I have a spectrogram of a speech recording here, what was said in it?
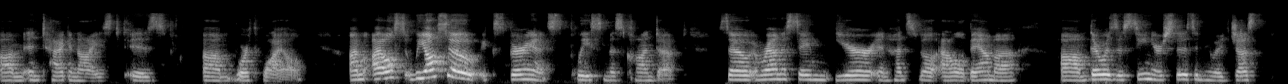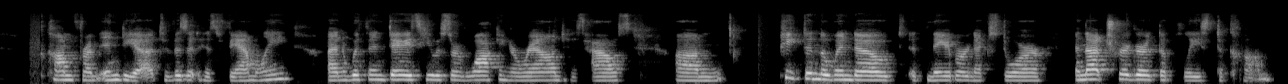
um, antagonized is um, worthwhile. Um, I also, we also experienced police misconduct. So around the same year in Huntsville, Alabama, um, there was a senior citizen who had just come from India to visit his family. And within days, he was sort of walking around his house, um, peeked in the window, a neighbor next door, and that triggered the police to come.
